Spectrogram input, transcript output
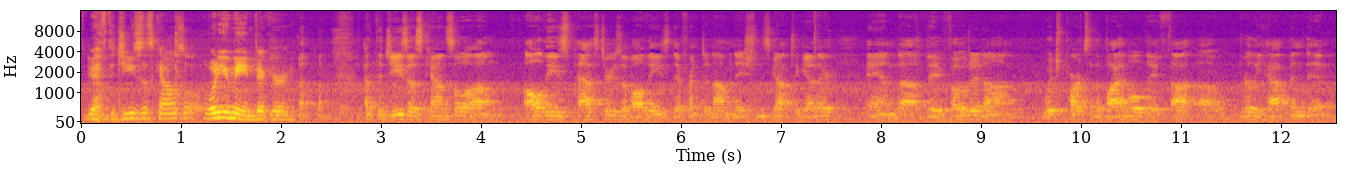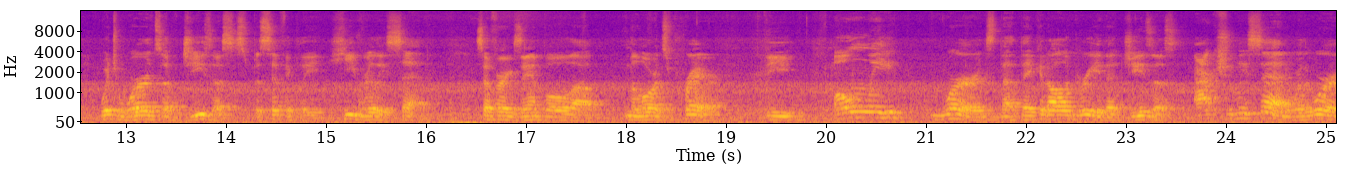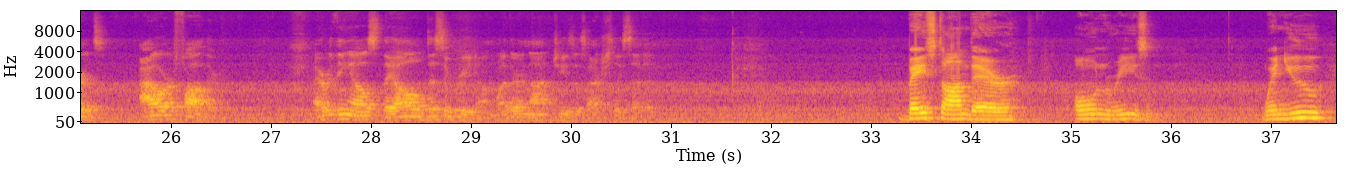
You have the Jesus Council? What do you mean, Vicar? At the Jesus Council, um, all these pastors of all these different denominations got together and uh, they voted on which parts of the Bible they thought uh, really happened and which words of Jesus specifically he really said. So, for example, uh, in the Lord's Prayer, the only words that they could all agree that Jesus actually said were the words, Our Father. Everything else they all disagreed on, whether or not Jesus actually said it. Based on their own reason. When you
